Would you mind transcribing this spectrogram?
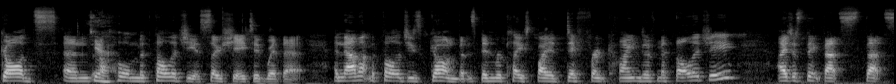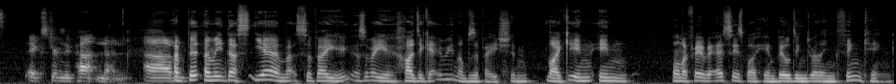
gods and Yeah. a whole mythology associated with it. And now that mythology's gone, but it's been replaced by a different kind of mythology. I just think that's that's extremely pertinent. Um, I, bit, I mean, that's yeah, that's a very that's a very Heideggerian observation. Like in in one of my favorite essays by him, "Building, Dwelling, Thinking,"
